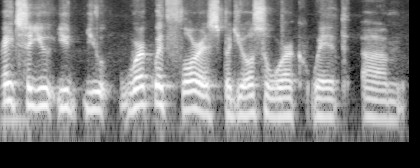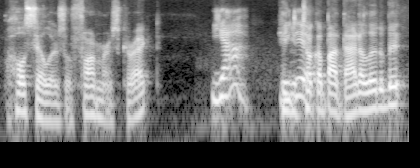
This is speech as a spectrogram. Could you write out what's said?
Great. So you you you work with florists, but you also work with um, wholesalers or farmers, correct? Yeah. Can you talk about that a little bit?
